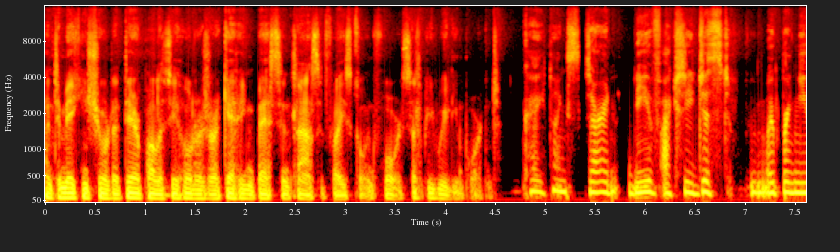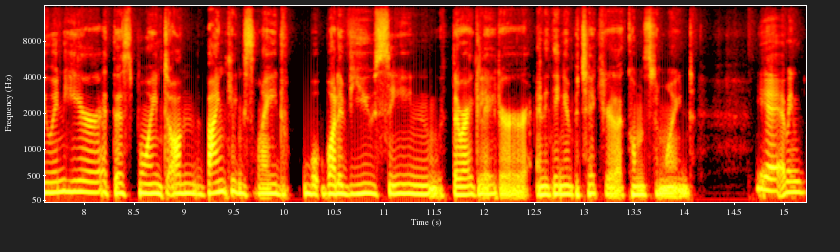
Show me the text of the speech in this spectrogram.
and to making sure that their policyholders are getting best in class advice going forward. So that'll be really important. Okay, thanks. Sorry, Niamh, actually, just might bring you in here at this point. On the banking side, what have you seen with the regulator? Anything in particular that comes to mind? Yeah, I mean,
